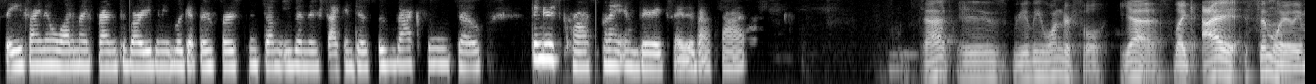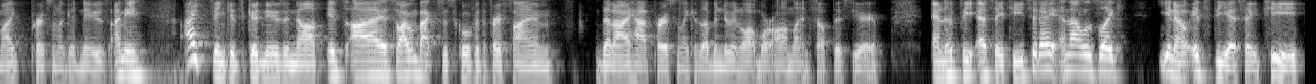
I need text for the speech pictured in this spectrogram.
safe. I know a lot of my friends have already been able to get their first and some even their second dose of the vaccine. So fingers crossed, but I am very excited about that. That is really wonderful. Yeah, like I similarly my personal good news. I mean, I think it's good news enough. It's I so I went back to school for the first time that I have personally because I've been doing a lot more online stuff this year. And took the SAT today. And that was like, you know, it's the SAT,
